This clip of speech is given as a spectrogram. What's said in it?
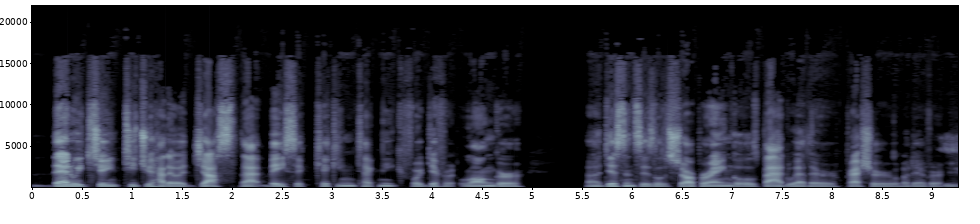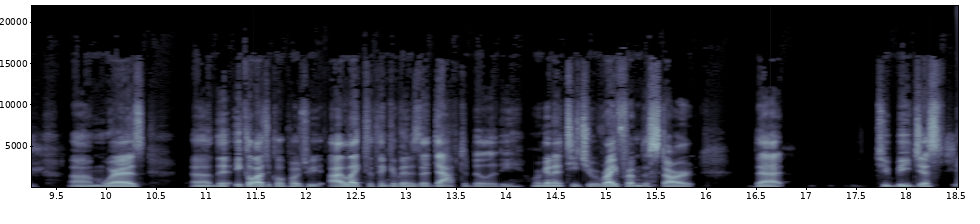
Then we te- teach you how to adjust that basic kicking technique for different longer uh, distances, sharper angles, bad weather, pressure, whatever. Mm. Um, whereas uh, the ecological approach, we, I like to think of it as adaptability. We're going to teach you right from the start that to be just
